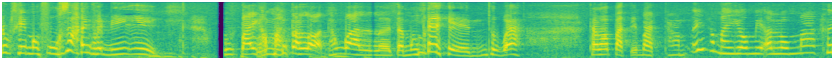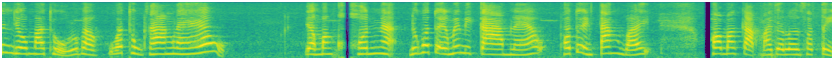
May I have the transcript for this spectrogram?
ทุกทีมึงฟุ้งซ่านกว่านี้อีกมึงไปกับมันตลอดทั้งวันเลย แต่มึงไม่เห็นถูกป่ะถ้ามาปฏิบัติธรรมเอ้ยทำไมโยมมีอารมณ์มากขึ้นโยมมาถูกหรือเปล่าว่าถูกทางแล้ว อย่างบางคนน่ะ นึกว่าตัวเองไม่มีกามแล้ว เพราะตัวเองตั้งไว้ พอมากลับมาเจริญสติ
